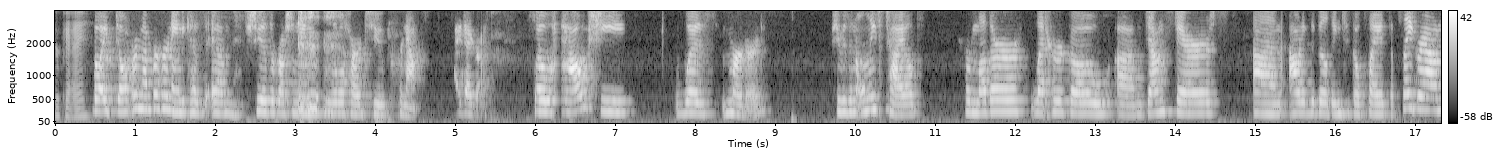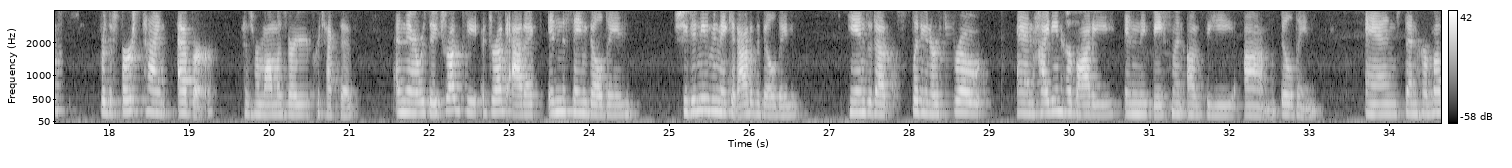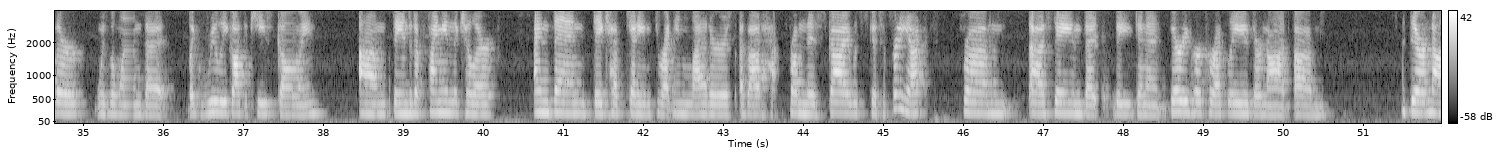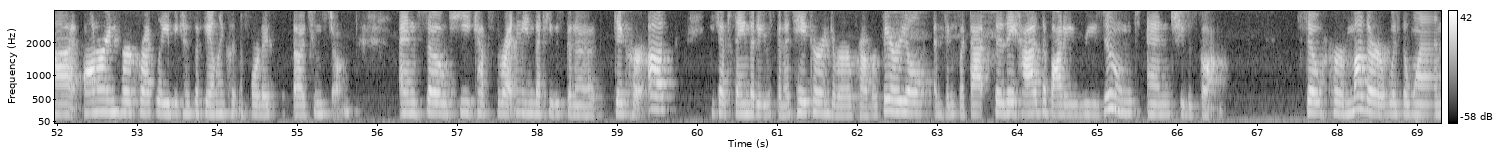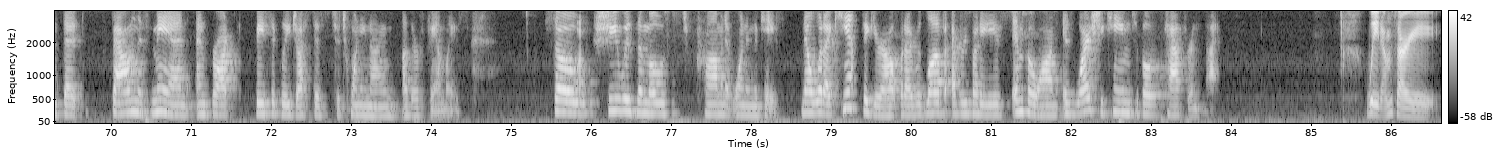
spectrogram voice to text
Okay. So I don't remember her name because um, she has a Russian name. It's a little hard to pronounce. I digress. So how she was murdered? She was an only child. Her mother let her go um, downstairs um, out of the building to go play at the playground for the first time ever because her mom was very protective. And there was a drug de- a drug addict in the same building. She didn't even make it out of the building. He ended up slitting her throat and hiding her body in the basement of the um, building. And then her mother was the one that like really got the case going. Um, they ended up finding the killer, and then they kept getting threatening letters about from this guy with schizophrenia, from uh, saying that they didn't bury her correctly. They're not. Um, they're not honoring her correctly because the family couldn't afford a, a tombstone. And so he kept threatening that he was going to dig her up. He kept saying that he was going to take her and give her a proper burial and things like that. So they had the body resumed and she was gone. So her mother was the one that found this man and brought basically justice to 29 other families. So wow. she was the most prominent one in the case. Now, what I can't figure out, but I would love everybody's info on, is why she came to both Catherine and I. Wait, I'm sorry.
